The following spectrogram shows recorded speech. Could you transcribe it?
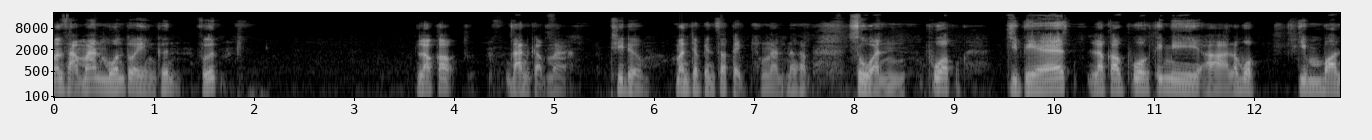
มันสามารถม้วนตัวเองขึ้นฟึดแล้วก็ดันกลับมาที่เดิม มันจะเป็นสเต็ปอย่างนั้นนะครับ ส่วนพวก GPS แล้วก็พวกที่มีอ่าระบบกิมบอล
